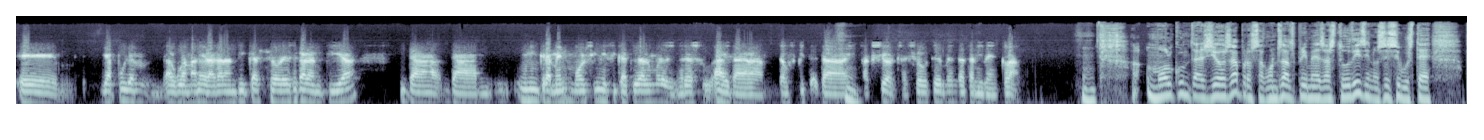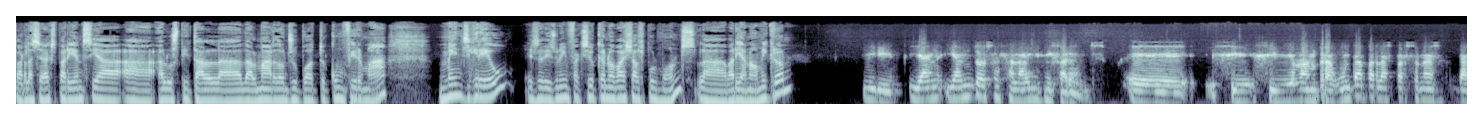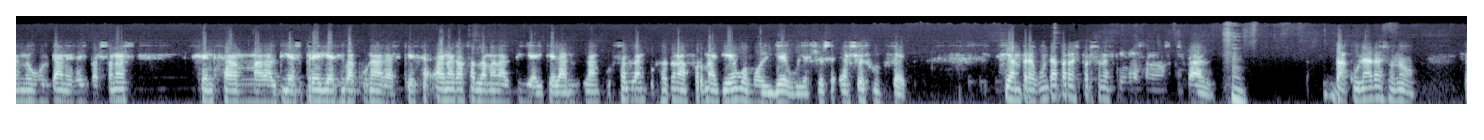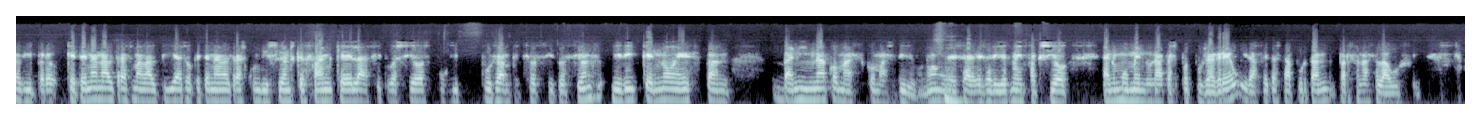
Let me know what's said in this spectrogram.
eh, ja podem d'alguna manera garantir que això és garantia d'un increment molt significatiu del número d'infeccions. Mm. Això ho hem de tenir ben clar. Mm. Molt contagiosa, però segons els primers estudis, i no sé si vostè, per la seva experiència a, a l'Hospital del Mar, doncs ho pot confirmar, menys greu, és a dir, és una infecció que no baixa als pulmons, la variant Omicron? Miri, hi ha, hi ha dos escenaris diferents. Eh, si, si em pregunta per les persones del meu voltant, és a dir, persones sense malalties prèvies i vacunades que han agafat la malaltia i que l'han cursat, l'han cursat d'una forma lleu o molt lleu, i això és, això és un fet si em pregunta per les persones que ingressen a l'hospital, mm. vacunades o no, és a dir, però que tenen altres malalties o que tenen altres condicions que fan que la situació es pugui posar en pitjors situacions, li dic que no és tan benigna com es, com es diu. No? Mm. És, és a dir, és una infecció en un moment donat es pot posar greu i, de fet, està portant persones a la UCI.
